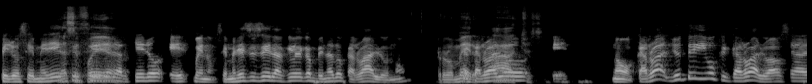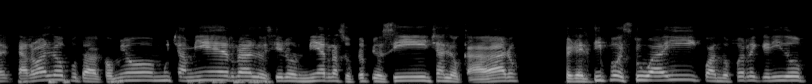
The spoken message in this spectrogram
pero se merece se fue, ser el arquero, eh, bueno, se merece ser el arquero del campeonato Carvalho, ¿no? O sea, Romero. Carvalho, ah, eh, no, Carvalho, yo te digo que Carvalho, ah, o sea, Carvalho, puta, comió mucha mierda, lo hicieron mierda a sus propios hinchas, lo cagaron, pero el tipo estuvo ahí cuando fue requerido,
